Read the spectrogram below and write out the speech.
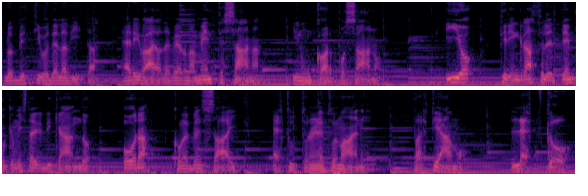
l'obiettivo della vita è arrivare ad avere una mente sana in un corpo sano. Io ti ringrazio del tempo che mi stai dedicando. Ora, come ben sai, è tutto nelle tue mani. Partiamo. Let's go!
